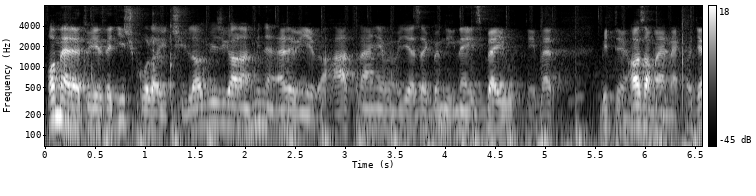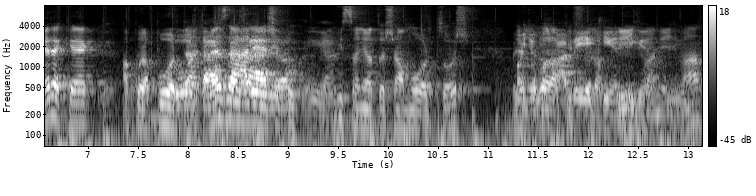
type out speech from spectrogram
amellett, hogy ez egy iskolai csillagvizsgálat, minden előnyével hátrányával, hogy ezekben mindig nehéz bejutni, mert mit én, hazamennek a gyerekek, akkor a portát bezárja, és akkor igen. iszonyatosan morcos, hogy akkor valaki békén, így van, így van.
